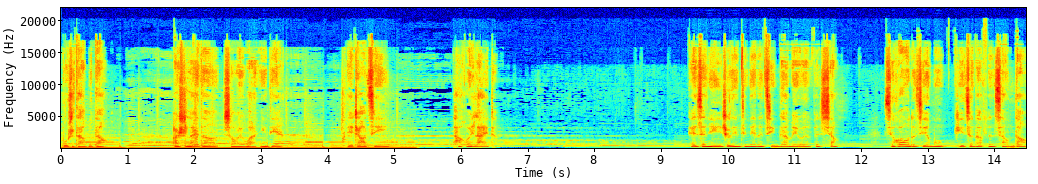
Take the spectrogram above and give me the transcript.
不是他不到，而是来的稍微晚一点。别着急，他会来的。感谢您收听今天的情感美文分享。喜欢我的节目，可以将它分享到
